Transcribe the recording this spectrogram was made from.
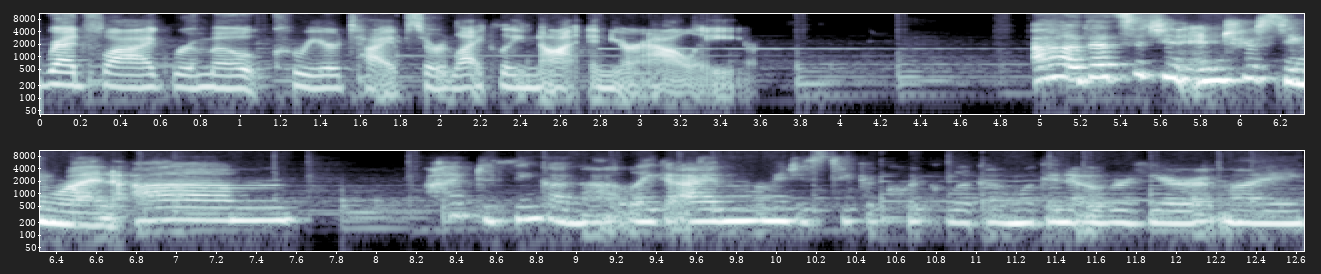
red flag remote career types are likely not in your alley. Oh, that's such an interesting one. Um, I have to think on that. Like I'm let me just take a quick look. I'm looking over here at my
